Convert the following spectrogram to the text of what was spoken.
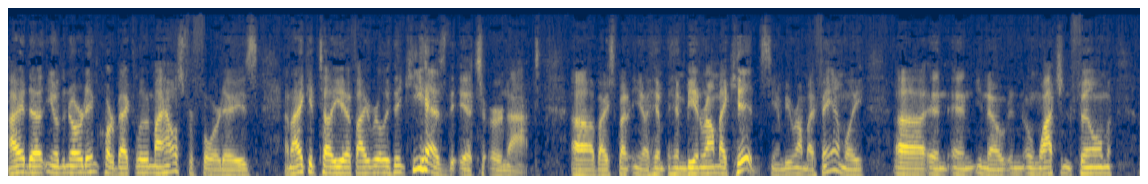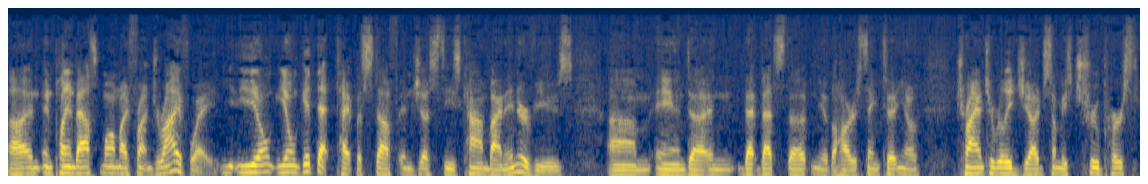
I had uh, you know the Notre Dame quarterback live in my house for four days and I could tell you if I really think he has the it or not uh, by spending you know him, him being around my kids you know being around my family uh, and and you know and, and watching film uh, and, and playing basketball in my front driveway. You, you don't you don't get that type of stuff in just these combine interviews um, and uh, and that that's the you know the hardest thing to you know trying to really judge somebody's true person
